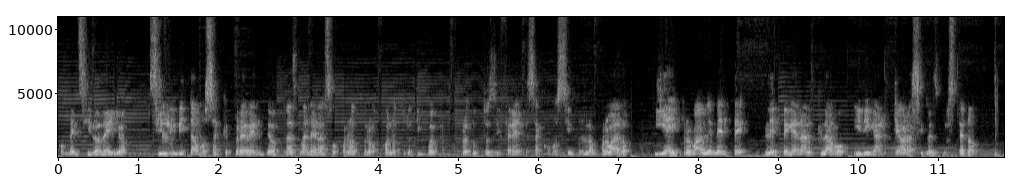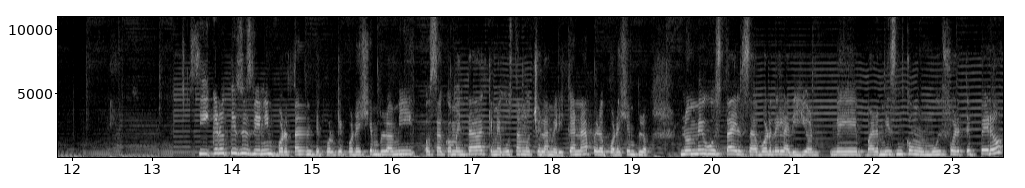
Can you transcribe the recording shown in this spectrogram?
convencido de ello, sí lo invitamos a que prueben de otras maneras o con otro, con otro tipo de productos diferentes a como siempre lo han probado y ahí probablemente le peguen al clavo y digan que ahora sí les guste, ¿no? Sí, creo que eso es bien importante porque, por ejemplo, a mí, o sea, comentaba que me gusta mucho la americana, pero, por ejemplo, no me gusta el sabor del ladillón. Me, para mí es como muy fuerte, pero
